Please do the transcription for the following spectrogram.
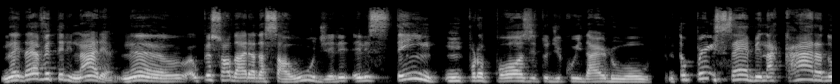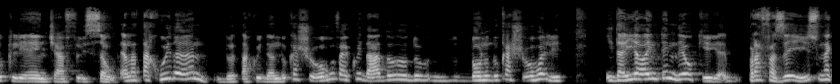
Na ideia veterinária, né, o, o pessoal da área da saúde, ele, eles têm um propósito de cuidar do outro. Então percebe na cara do cliente a aflição. Ela está cuidando, está cuidando do cachorro, vai cuidar do, do, do dono do cachorro ali. E daí ela entendeu que para fazer isso, né,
